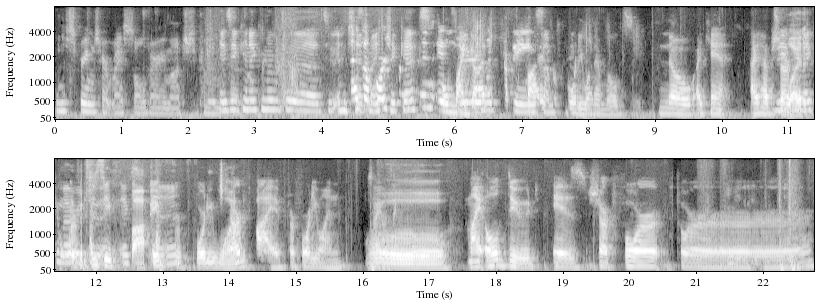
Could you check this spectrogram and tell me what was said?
The screams hurt my soul very much. Coming. Hazy, back. can I come over to uh to As enchant a my pickaxe? person, Oh my god, much sharp saying five 41 emeralds. No, I can't. I have Yeah, sharp, What? Can I come over to Efficiency ex- ex- five for forty-one. sharp 5 for 41. Sorry, one second. Oh, My old dude is sharp 4 for.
